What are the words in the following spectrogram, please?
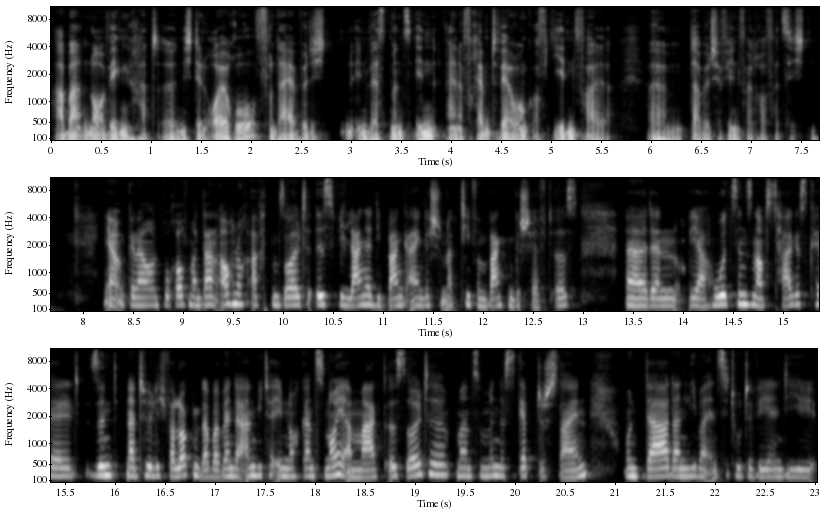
aber Norwegen hat äh, nicht den Euro. Von daher würde ich Investments in eine Fremdwährung auf jeden Fall, ähm, da würde ich auf jeden Fall drauf verzichten. Ja, genau. Und worauf man dann auch noch achten sollte, ist, wie lange die Bank eigentlich schon aktiv im Bankengeschäft ist. Äh, denn ja, hohe Zinsen aufs Tagesgeld sind natürlich verlockend, aber wenn der Anbieter eben noch ganz neu am Markt ist, sollte man zumindest skeptisch sein und da dann lieber Institute wählen, die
